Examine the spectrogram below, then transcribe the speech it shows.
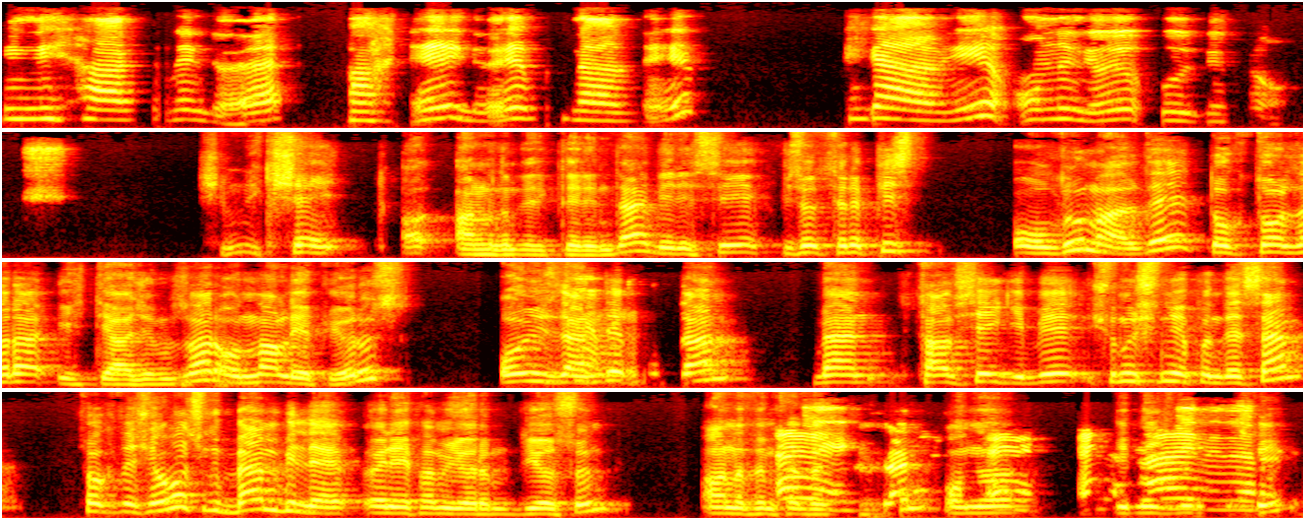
gidişatına göre, hastaya göre planlayıp tedaviyi ona göre uyguluyoruz. Şimdi iki şey anladım dediklerinden. Birisi fizyoterapist olduğum halde doktorlara ihtiyacımız var. Onlarla yapıyoruz. O yüzden de Evet. buradan ben tavsiye gibi şunu şunu yapın desem çok da şey olmaz. Çünkü ben bile öyle yapamıyorum diyorsun. Anladığım Evet. kadarıyla. Ben onu Evet, dinleyiciler aynen için-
